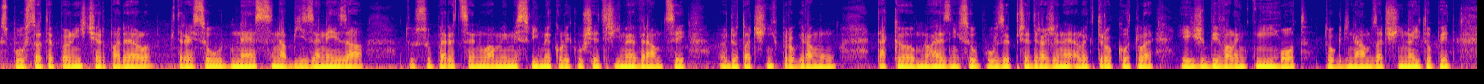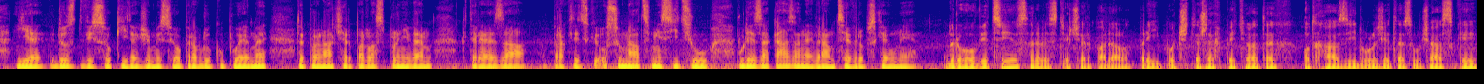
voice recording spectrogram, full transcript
Spousta teplných čerpadel, které jsou dnes nabízeny za tu super cenu a my myslíme, kolik ušetříme v rámci dotačních programů, tak eh, mnohé z nich jsou pouze předražené elektrokotle, jejichž bivalentní bod, to, kdy nám začínají topit, je dost vysoký, takže my si opravdu kupujeme teplná čerpadla s plnivem, které za prakticky 18 měsíců bude zakázané v rámci Evropské unie. Druhou věcí je servis těch čerpadel. Prý po čtyřech, pěti letech odchází důležité součástky,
